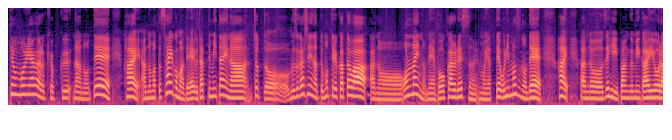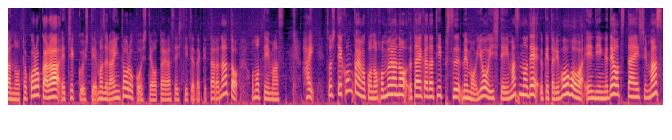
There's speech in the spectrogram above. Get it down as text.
ても盛り上がる曲なのではいあのまた最後まで歌ってみたいなちょっと難しいなって思っている方はあのオンラインのねボーカルレッスンもやっておりますのではいあのぜひ番組概要欄のところからチェックしてまず LINE 登録をしてお問い合わせしていただけたらなと思っています。はい。そして今回もこのホムラの歌い方 Tips メモ用意していますので受け取り方法はエンディングでお伝えします。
